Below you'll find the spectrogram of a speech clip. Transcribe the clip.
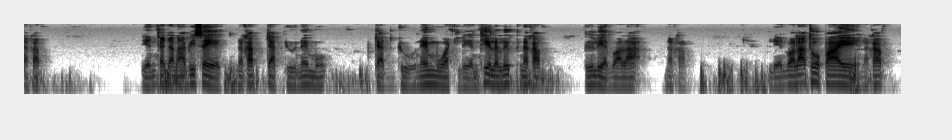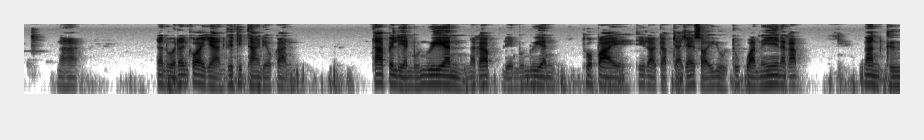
นะครับ เหรียญกาญจนาพิเศษนะครับ จัดอยู่ในหมู่จัดอยู่ในหมวดเหรียญที่ระลึกนะครับ หรือเหรียญวาระนะครับ เหรียญวาระทั่วไปนะครับนะฮะ ด้านหัวด้านก้อยจะหันขึ้นทิศทางเดียวกัน ถ้าเป็นเหรียญหมุนเวียนนะครับเหรียญหมุนเวียนทั่วไปที่เราจับจ่ายใช้สอยอยู่ทุกวันนี้นะครับ นั่นคือ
